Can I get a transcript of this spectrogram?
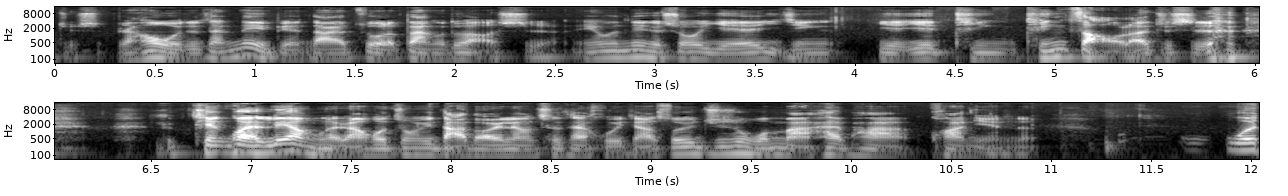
就是。然后我就在那边大概坐了半个多小时，因为那个时候也已经也也挺挺早了，就是 天快亮了，然后终于打到一辆车才回家。所以其实我蛮害怕跨年的。我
